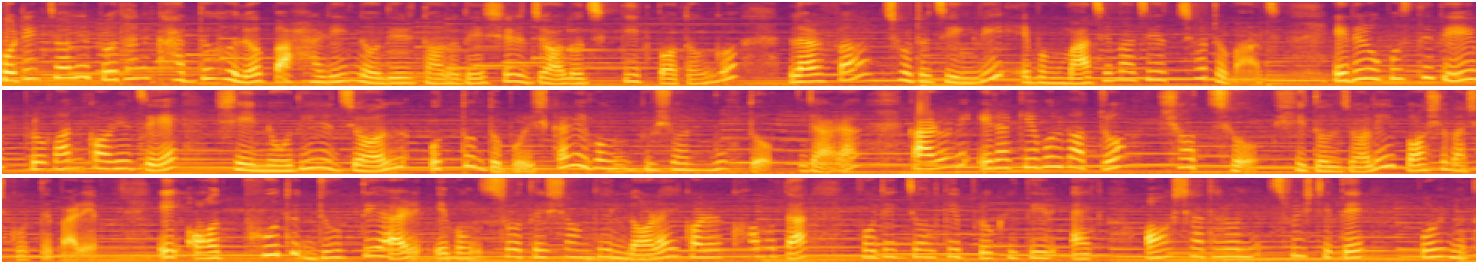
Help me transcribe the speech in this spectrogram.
ফটিক জলের প্রধান খাদ্য হল পাহাড়ি নদীর তলদেশের জলজ কীট পতঙ্গ লার্ভা, ছোট চিংড়ি এবং মাঝে মাঝে ছোট মাছ। এদের উপস্থিতি প্রমাণ করে যে সেই নদীর জল অত্যন্ত পরিষ্কার এবং দূষণ মুক্ত যারা কারণে এরা কেবলমাত্র স্বচ্ছ শীতল জলে বসবাস করতে পারে। এই অদ্ভুত ডুব দেওয়ার এবং স্রোতের সঙ্গে লড়াই করার ক্ষমতা ফটিক জলকে প্রকৃতির এক অসাধারণ সৃষ্টিতে পরিণত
